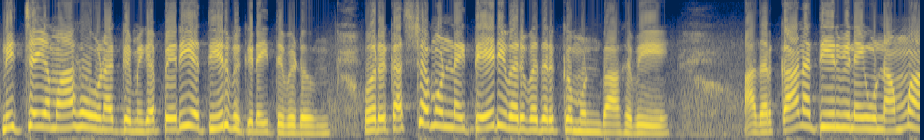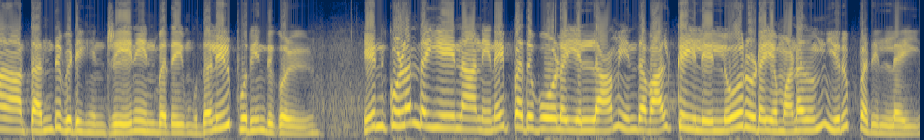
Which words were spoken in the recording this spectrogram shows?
நிச்சயமாக உனக்கு மிகப்பெரிய தீர்வு கிடைத்துவிடும். ஒரு கஷ்டம் உன்னை தேடி வருவதற்கு முன்பாகவே. அதற்கான தீர்வினை உன் அம்மா நான் தந்து விடுகின்றேன் என்பதை முதலில் புரிந்து கொள். என் குழந்தையே நான் நினைப்பது போல எல்லாம் இந்த வாழ்க்கையில் எல்லோருடைய மனதும் இருப்பதில்லை.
